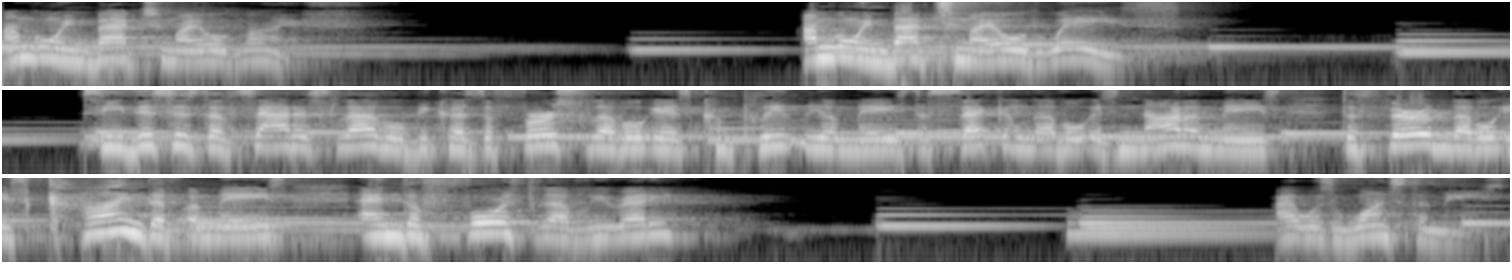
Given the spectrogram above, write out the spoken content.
I'm going back to my old life. I'm going back to my old ways. See, this is the saddest level because the first level is completely amazed. The second level is not amazed. The third level is kind of amazed. And the fourth level, you ready? I was once amazed.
